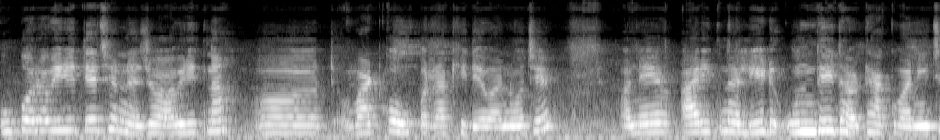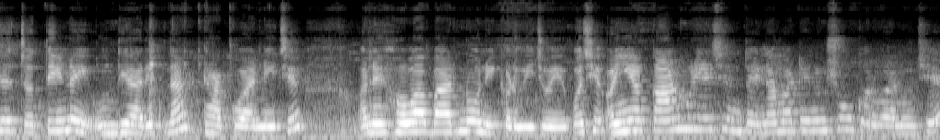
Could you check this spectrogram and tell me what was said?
ઉપર આવી રીતે છે ને, જો આવી રીતના વાટકો ઉપર રાખી દેવાનો છે. અને આ રીતના લીડ ઊંધી ઢાંકવાની છે. ચતી નહીં, ઊંધી આ રીતના ઢાંકવાની છે. અને હવા બહાર ન નીકળવી જોઈએ. પછી અહીંયા કાણું રહે છે ને, તો એના માટેનું શું કરવાનું છે?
